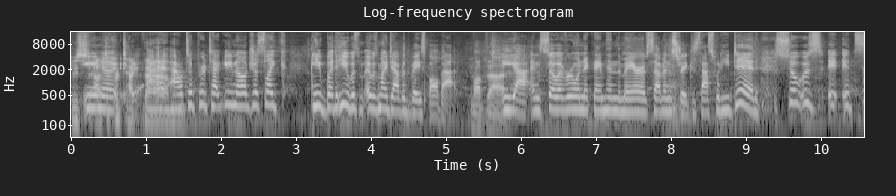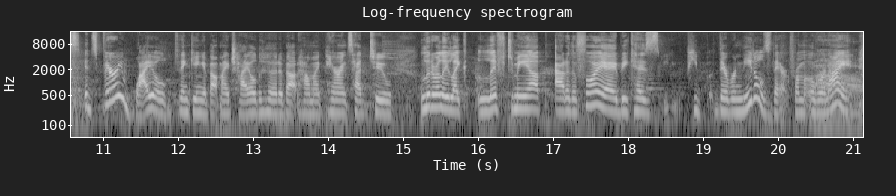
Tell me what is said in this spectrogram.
Who's you out to know protect uh, them. out to protect, you know, just like he. But he was it was my dad with a baseball bat. Love that. Yeah, and so everyone nicknamed him the mayor of Seventh Street because that's what he did. So it was it, it's it's very wild thinking about my childhood, about how my parents had to literally like lift me up out of the foyer because people there were needles there from overnight.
